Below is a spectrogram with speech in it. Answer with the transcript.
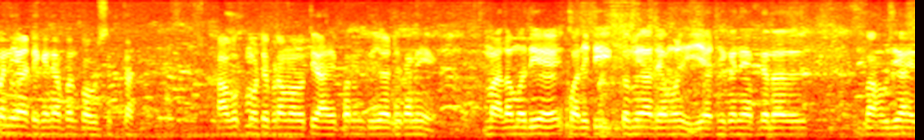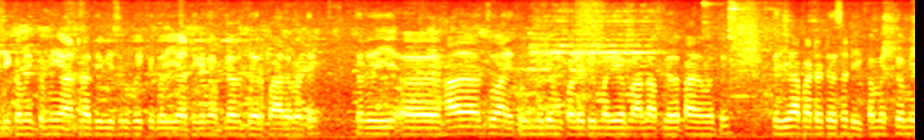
पण या ठिकाणी आपण पाहू शकता. आवक मोठ्या प्रमाणावरती आहे परंतु या ठिकाणी मालामध्ये क्वालिटी कमी आल्यामुळे या ठिकाणी आपल्याला भाव जे आहे ते कमीत कमी अठरा ते वीस रुपये किलो या ठिकाणी आपल्याला दर पाहायला मिळते. तर हा जो आहे तो मिडियम क्वालिटीमध्ये माल आपल्याला पाहायला मिळते तर या बटाट्यासाठी कमीत कमी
